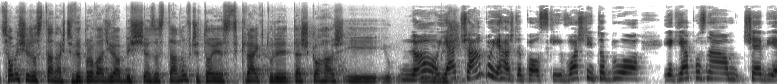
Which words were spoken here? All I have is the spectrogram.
co myślisz o Stanach? Czy wyprowadziłabyś się ze Stanów? Czy to jest kraj, który też kochasz i. No, lubisz? ja chciałam pojechać do Polski. Właśnie to było, jak ja poznałam Ciebie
